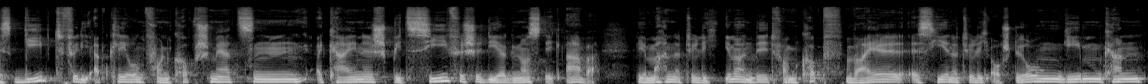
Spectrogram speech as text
Es gibt für die Abklärung von Kopfschmerzen keine spezifische Diagnostik, aber wir machen natürlich immer ein Bild vom Kopf, weil es hier natürlich auch Störungen geben kann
